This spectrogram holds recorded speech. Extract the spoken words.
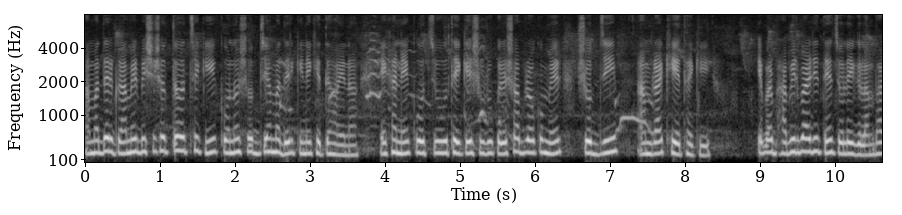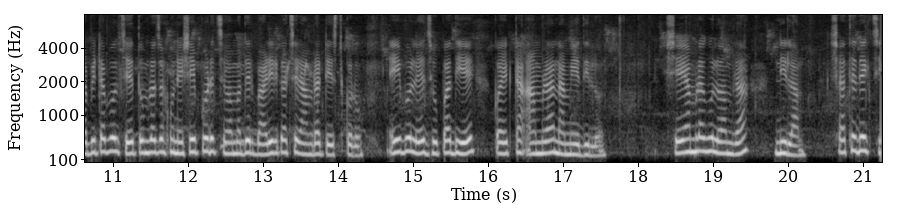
আমাদের গ্রামের বিশেষত্ব হচ্ছে কি, কোনো সবজি আমাদের কিনে খেতে হয় না। এখানে কচু থেকে শুরু করে সব রকমের সবজি আমরা খেয়ে থাকি। এবার ভাবির বাড়িতে চলে গেলাম। ভাবিটা বলছে, তোমরা যখন এসে পড়েছো, আমাদের বাড়ির কাছের আমরা টেস্ট করো। এই বলে ঝোপা দিয়ে কয়েকটা আমরা নামিয়ে দিল। সেই আমড়াগুলো আমরা নিলাম। সাথে দেখছি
